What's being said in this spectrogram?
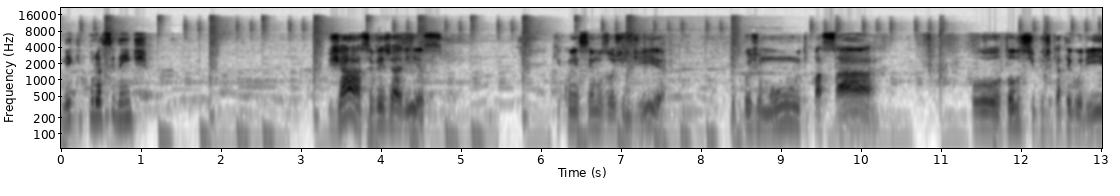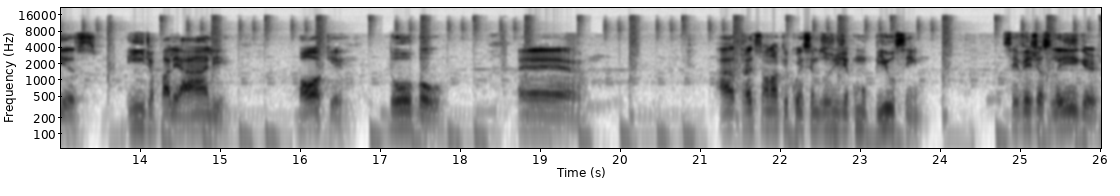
meio que por acidente. Já as cervejarias que conhecemos hoje em dia, depois de muito passar por todos os tipos de categorias, Índia, Paleale, Bocker, Double, é, a tradicional que conhecemos hoje em dia como Pilsen, cervejas Lager,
